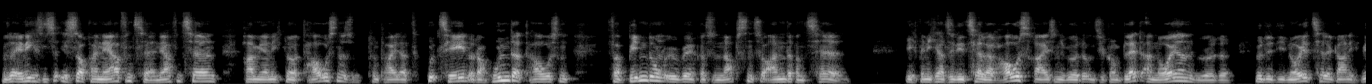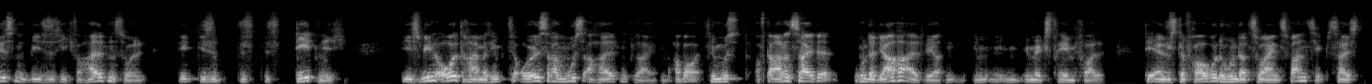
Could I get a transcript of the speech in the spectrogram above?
Und so ähnlich ist, es auch bei Nervenzellen. Nervenzellen haben ja nicht nur Tausende, zum Teil zehn oder hunderttausend Verbindungen über ihre Synapsen zu anderen Zellen. Ich, wenn ich also die Zelle rausreißen würde und sie komplett erneuern würde, würde die neue Zelle gar nicht wissen, wie sie sich verhalten soll. Die, diese, das, das geht nicht die ist wie ein Oldtimer. Die äußere muss erhalten bleiben. Aber sie muss auf der anderen Seite 100 Jahre alt werden im, im, im Extremfall. Die älteste Frau wurde 122. Das heißt,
